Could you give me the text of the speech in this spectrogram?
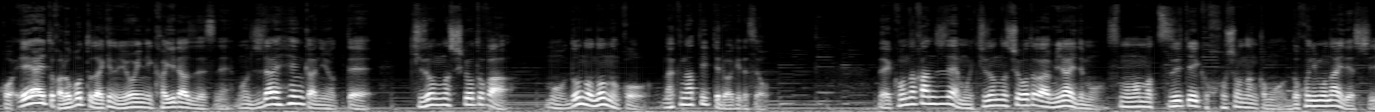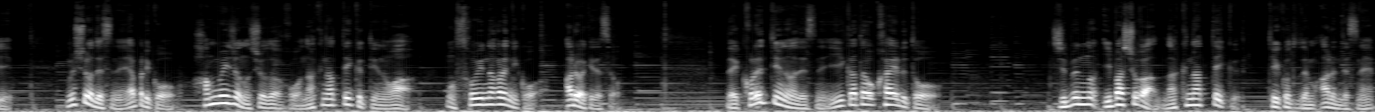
こう AI とかロボットだけの要因に限らずですねもう時代変化によって既存の仕事がもうどんどんどんどんこうなくなっていってるわけですよ。でこんな感じでもう既存の仕事が未来でもそのまま続いていく保証なんかもどこにもないですしむしろですねやっぱりこう半分以上の仕事がこうなくなっていくっていうのはもうそういう流れにこうあるわけですよ。でこれっていうのはですね言い方を変えると自分の居場所がなくなっていくっていうことでもあるんですね。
